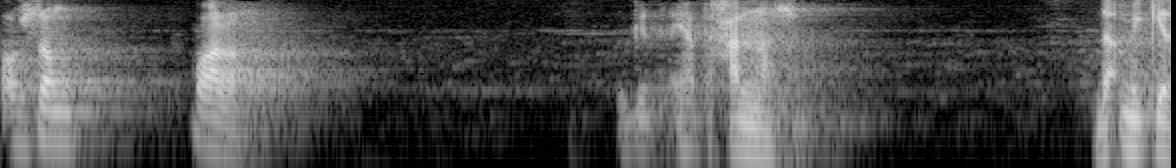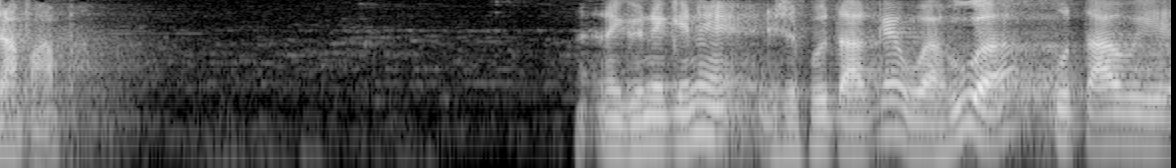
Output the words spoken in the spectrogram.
Kosong pol. Begitu ya tahannas. Tidak mikir apa-apa. Nek gini gini disebutake wahwa utawi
